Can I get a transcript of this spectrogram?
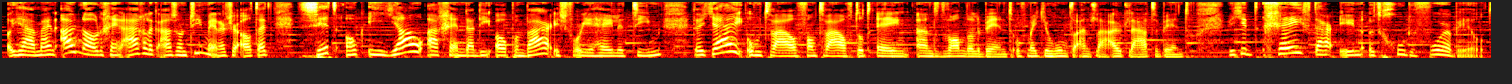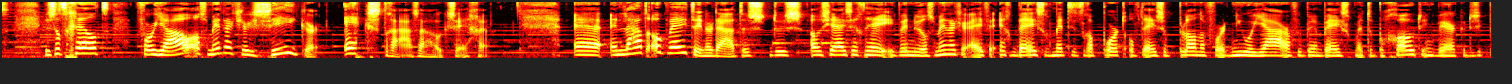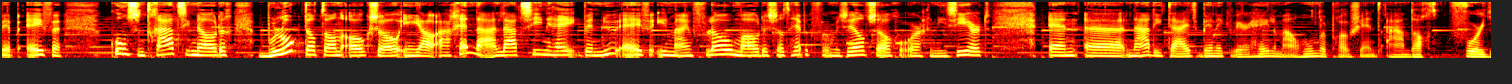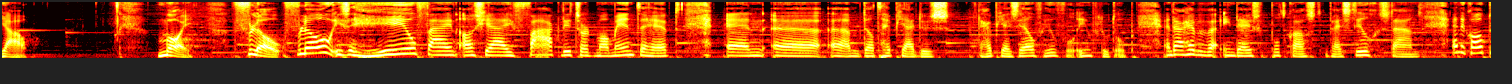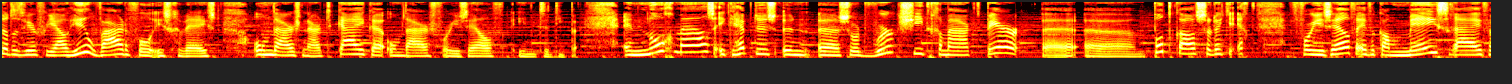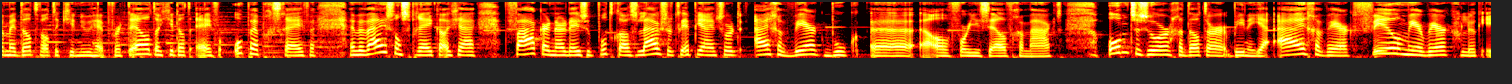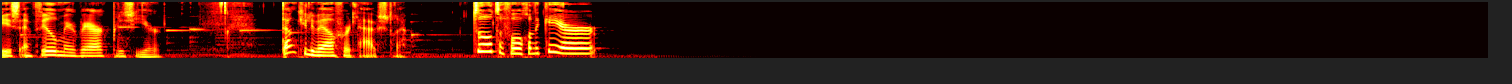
ja, mijn uitnodiging eigenlijk aan zo'n teammanager altijd: zet ook in jouw agenda, die openbaar is voor je hele team, dat jij om 12 van 12 tot 1 aan het wandelen bent of met je hond aan het uitlaten bent. Weet je, geef daarin het goede voorbeeld. Dus dat geldt voor jou als manager zeker extra, zou ik zeggen. Uh, en laat ook weten, inderdaad. Dus, dus als jij zegt: hé, hey, ik ben nu als manager even echt bezig met dit rapport of deze plannen voor het nieuwe jaar, of ik ben bezig met de begroting werken, dus ik heb even concentratie nodig. Blok dat dan ook zo in jouw agenda en laat zien: hé, hey, ik ben nu even in mijn flow-modus. Dat heb ik voor mezelf zo georganiseerd. En uh, na die tijd ben ik weer helemaal 100% aandacht voor jou. Mooi. Flow. Flow is heel fijn als jij vaak dit soort momenten hebt. En uh, um, dat heb jij dus daar heb jij zelf heel veel invloed op. En daar hebben we in deze podcast bij stilgestaan. En ik hoop dat het weer voor jou heel waardevol is geweest om daar eens naar te kijken, om daar eens voor jezelf in te diepen. En nogmaals, ik heb dus een uh, soort worksheet gemaakt per uh, uh, podcast, zodat je echt voor jezelf even kan meeschrijven met dat wat ik je nu heb verteld, dat je dat even op hebt geschreven. En bij wijze van spreken, als jij vaker naar deze podcast luistert, heb jij een soort eigen werkboek al voor jezelf gemaakt. Om te zorgen dat er binnen je eigen werk veel meer werkgeluk is en veel meer werkplezier. Dank jullie wel voor het luisteren. Tot de volgende keer.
